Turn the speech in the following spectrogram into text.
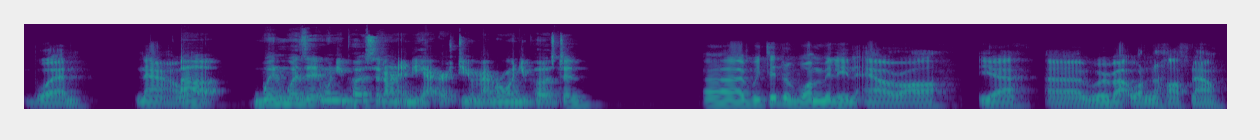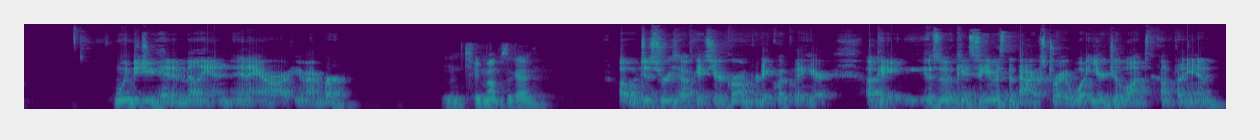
When? Now? Uh, when was it when you posted on Indie Hackers? Do you remember when you posted? Uh, we did a 1 million ARR. Yeah. Uh, we're about one and a half now. When did you hit a million in ARR? Do you remember? Mm, Two months ago? Oh, just re- okay. So you're growing pretty quickly here. Okay, so okay. So give us the backstory. What year did you launch the company in?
